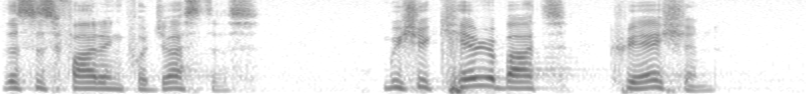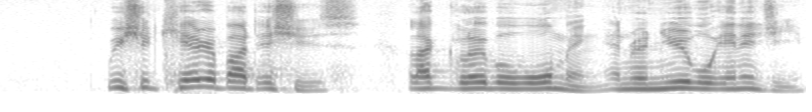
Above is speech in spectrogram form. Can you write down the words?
This is fighting for justice. We should care about creation. We should care about issues like global warming and renewable energy,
